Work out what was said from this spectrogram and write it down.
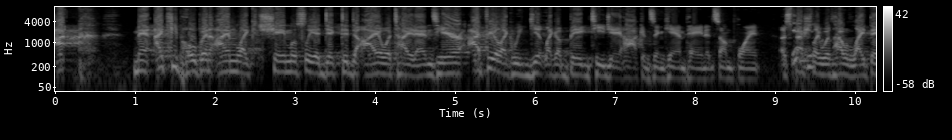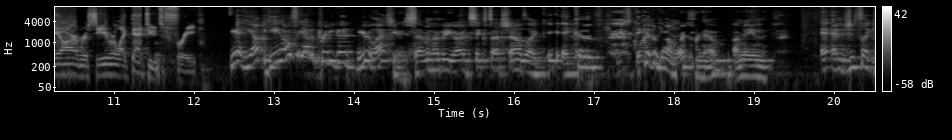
I man, I keep hoping I'm like shamelessly addicted to Iowa tight ends here. I feel like we get like a big TJ Hockenson campaign at some point, especially yeah, he, with how light they are in receiver. Like that dude's a freak. Yeah, he, he also had a pretty good year last year. Seven hundred yards, six touchdowns. Like it could have it could have gone worse for him. I mean, and, and just like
